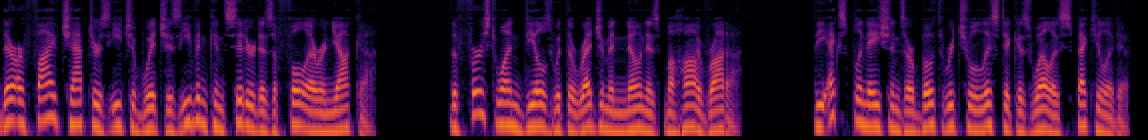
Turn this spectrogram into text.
There are five chapters each of which is even considered as a full Aranyaka. The first one deals with the regimen known as Maha The explanations are both ritualistic as well as speculative.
